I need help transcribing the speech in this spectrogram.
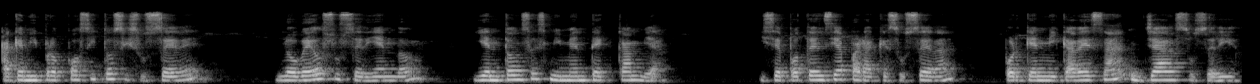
a que mi propósito si sucede lo veo sucediendo y entonces mi mente cambia y se potencia para que suceda porque en mi cabeza ya ha sucedido.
